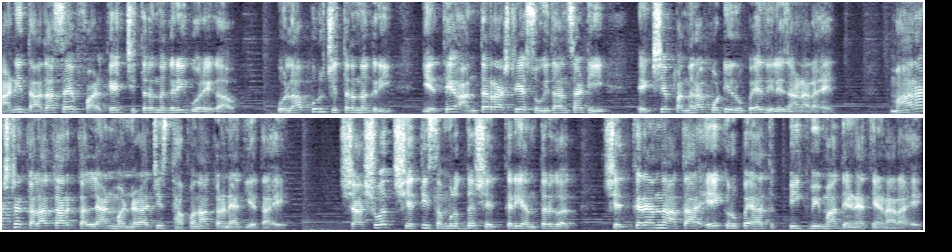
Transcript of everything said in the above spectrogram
आणि दादासाहेब फाळके चित्रनगरी गोरेगाव कोल्हापूर चित्रनगरी येथे आंतरराष्ट्रीय सुविधांसाठी एकशे पंधरा कोटी रुपये दिले जाणार आहेत. महाराष्ट्र कलाकार कल्याण मंडळाची स्थापना करण्यात येत आहे. शाश्वत शेती समृद्ध शेतकरी अंतर्गत शेतकऱ्यांना आता एक रुपयात पीक विमा देण्यात येणार आहे.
